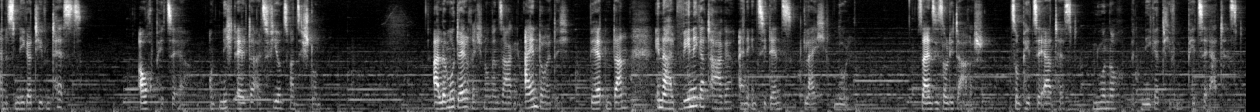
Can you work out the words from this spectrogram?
eines negativen Tests. Auch PCR und nicht älter als 24 Stunden. Alle Modellrechnungen sagen eindeutig, wir hätten dann innerhalb weniger Tage eine Inzidenz gleich Null. Seien Sie solidarisch. Zum PCR-Test nur noch mit negativem PCR-Test.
